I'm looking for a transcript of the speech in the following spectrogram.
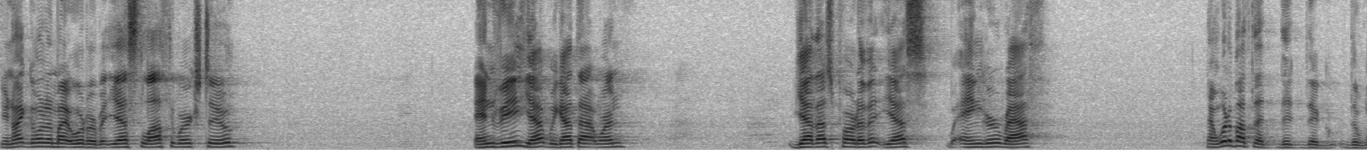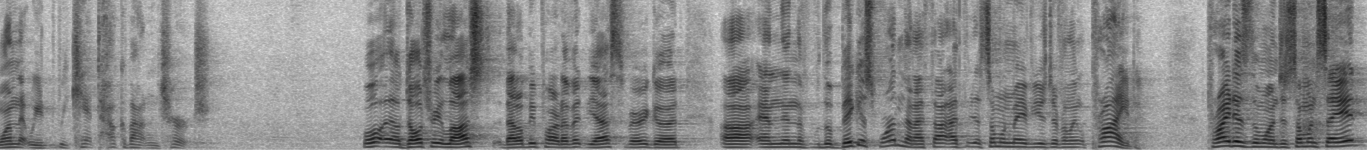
You're not going in my order, but yes, sloth works too. Envy, yeah, we got that one. Yeah, that's part of it, yes. Anger, wrath. Now, what about the, the, the, the one that we, we can't talk about in church? Well, adultery, lust, that'll be part of it, yes, very good. Uh, and then the, the biggest one that I thought I someone may have used differently pride. Pride is the one. Did someone say it?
